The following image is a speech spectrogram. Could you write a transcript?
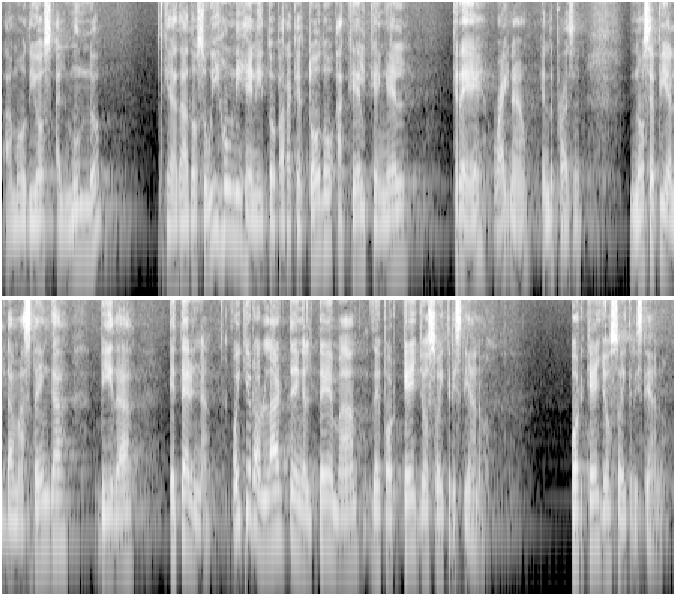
amó Dios al mundo que ha dado a su Hijo unigénito para que todo aquel que en Él cree, right now, in the present, no se pierda, mas tenga vida eterna. Hoy quiero hablarte en el tema de por qué yo soy cristiano. ¿Por qué yo soy cristiano?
